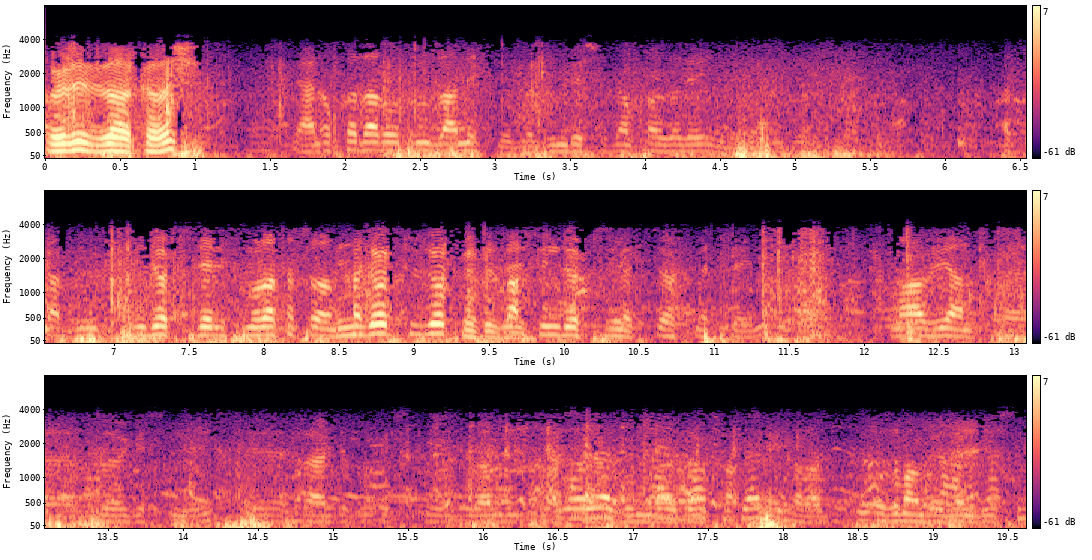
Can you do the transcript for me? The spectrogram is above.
1615. Öyle dedi arkadaş. Yani o kadar olduğunu zannetmiyorum. 1500'den fazla değil. Yani. Hatta 1450 Murat'a soralım. Kaç- 1404 metre Bak 1400 metre, 4 metreymiş. Mavi yan e, bölgesindeyiz. E, herhalde bu eski yaşayan bunlardan kalan. O zaman verilen bir isim.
